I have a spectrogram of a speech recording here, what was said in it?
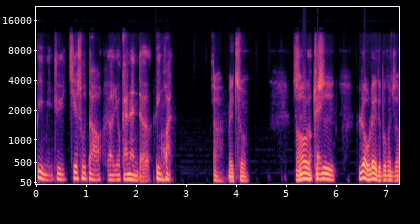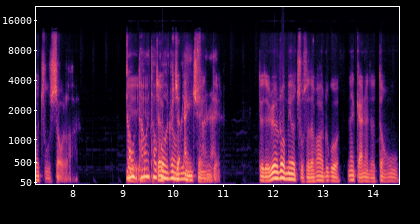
避免去接触到呃有感染的病患。啊，没错。然后就是肉类的部分就要煮熟了。然后它会透过肉类传染。对对，如果肉没有煮熟的话，如果那感染的动物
